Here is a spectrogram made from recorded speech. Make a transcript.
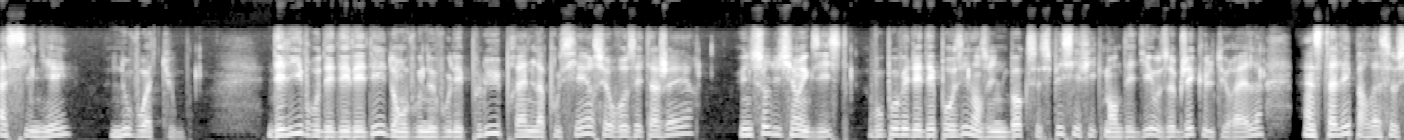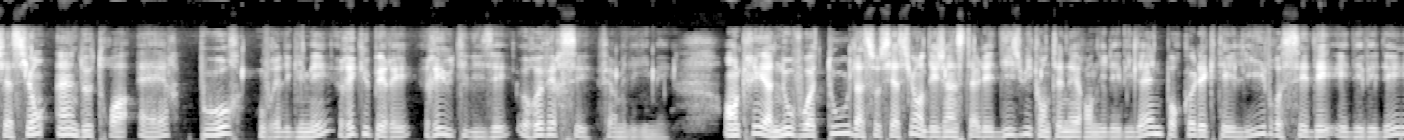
Assigné, nous voit tout. Des livres ou des DVD dont vous ne voulez plus prennent la poussière sur vos étagères? Une solution existe, vous pouvez les déposer dans une box spécifiquement dédiée aux objets culturels installée par l'association 123R pour, ouvrez les guillemets, récupérer, réutiliser, reverser, fermez les guillemets. Ancrée à Nouvoitou, l'association a déjà installé 18 containers en Ille-et-Vilaine pour collecter livres, CD et DVD,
